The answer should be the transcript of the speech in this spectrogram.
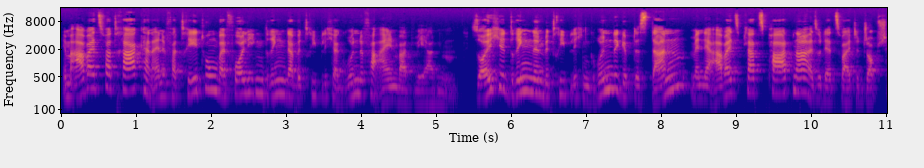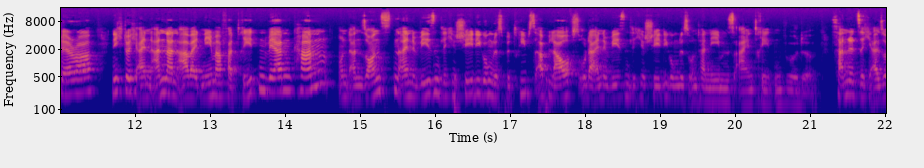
Im Arbeitsvertrag kann eine Vertretung bei Vorliegen dringender betrieblicher Gründe vereinbart werden. Solche dringenden betrieblichen Gründe gibt es dann, wenn der Arbeitsplatzpartner, also der zweite Jobsharer, nicht durch einen anderen Arbeitnehmer vertreten werden kann und ansonsten eine wesentliche Schädigung des Betriebsablaufs oder eine wesentliche Schädigung des Unternehmens eintreten würde. Es handelt sich also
